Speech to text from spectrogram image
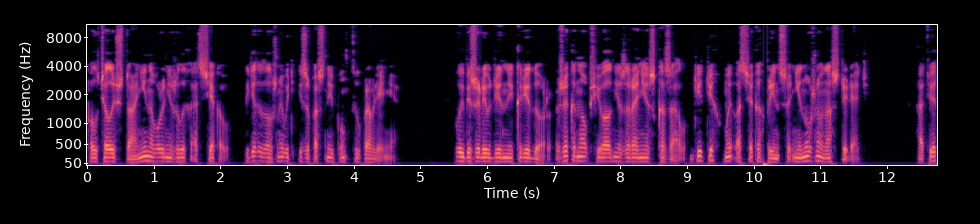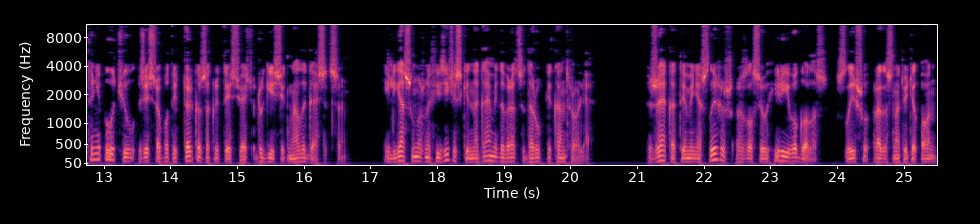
Получалось, что они на уровне жилых отсеков, где-то должны быть и запасные пункты управления. Выбежали в длинный коридор. Жека на общей волне заранее сказал, «Дитрих, мы в отсеках принца, не нужно в нас стрелять». Ответа не получил, здесь работает только закрытая связь, другие сигналы гасятся. Ильясу нужно физически ногами добраться до рубки контроля. «Жека, ты меня слышишь?» — раздался в эфире его голос. «Слышу», — радостно ответил он.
